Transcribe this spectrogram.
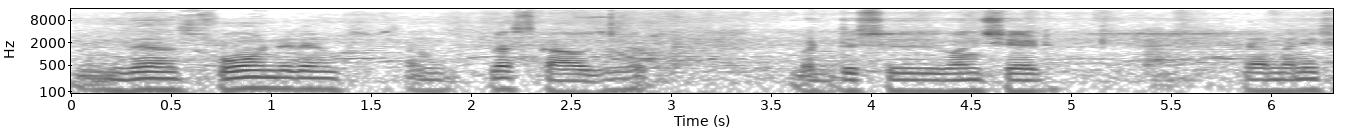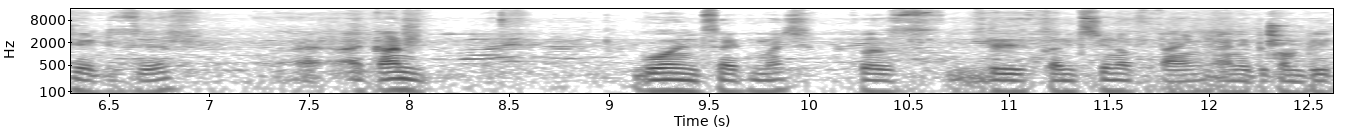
There's 400 and some plus cows here, but this is one shed. There are many sheds there. I, I can't go inside much because there is constraint of time. I need to complete.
